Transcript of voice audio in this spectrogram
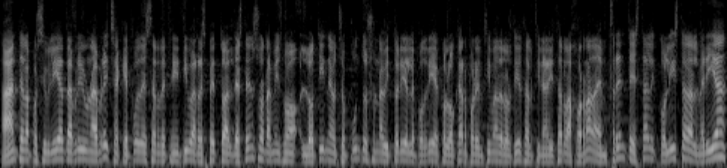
ante la posibilidad de abrir una brecha que puede ser definitiva respecto al descenso. Ahora mismo lo tiene 8 puntos, una victoria le podría colocar por encima de los 10 al finalizar la jornada. Enfrente está el colista, la Almería.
